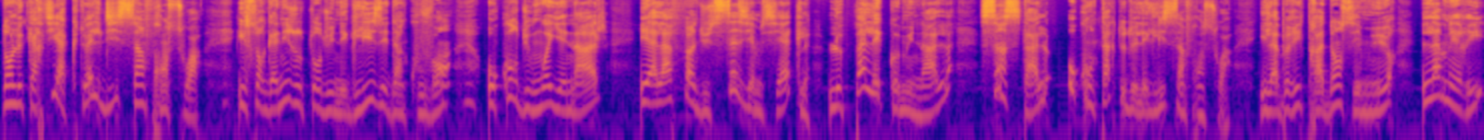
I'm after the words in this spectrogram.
dans le quartier actuel dit Saint-François. Ils s'organisent autour d'une église et d'un couvent au cours du Moyen Âge et à la fin du XVIe siècle, le palais communal s'installe au contact de l'église Saint-François. Il abritera dans ses murs la mairie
